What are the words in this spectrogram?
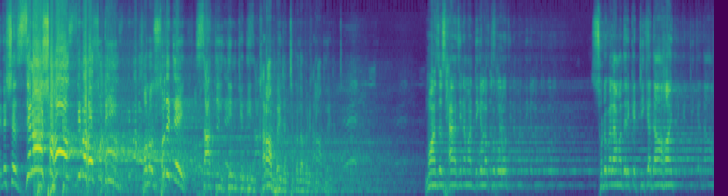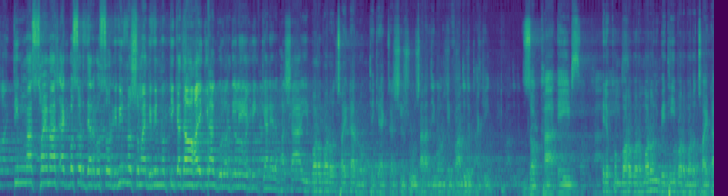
এদেশে জেনা সহজ বিবাহ কঠিন ফলশ্রুতিতে জাতি দিনকে দিন খারাপ হয়ে যাচ্ছে কথা বলে ঠিক হয়ে যাচ্ছে মুআজ্জাজ হায়াজিন আমার দিকে লক্ষ্য করুন। ছোটবেলায় আমাদেরকে টিকা দেওয়া হয়। তিন মাস, ছয় মাস, এক বছর, দেড় বছর, বিভিন্ন সময় বিভিন্ন টিকা দেওয়া হয়গুলো দিলে বিজ্ঞানের ভাষায় বড় বড় ছয়টা রোগ থেকে একটা শিশু সারা জীবন হেফাজতে থাকে। যক্ষা এইডস এরকম বড় বড় মরণ বিধি, বড় বড় ছয়টা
